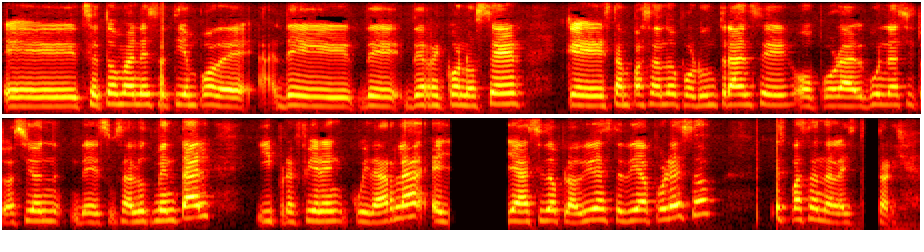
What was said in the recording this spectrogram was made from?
eh, se toman ese tiempo de, reconocer que están pasando por un trance o por alguna situación de su salud mental y prefieren cuidarla. Ella ha sido aplaudida este día por eso. Les pasan a la historia.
